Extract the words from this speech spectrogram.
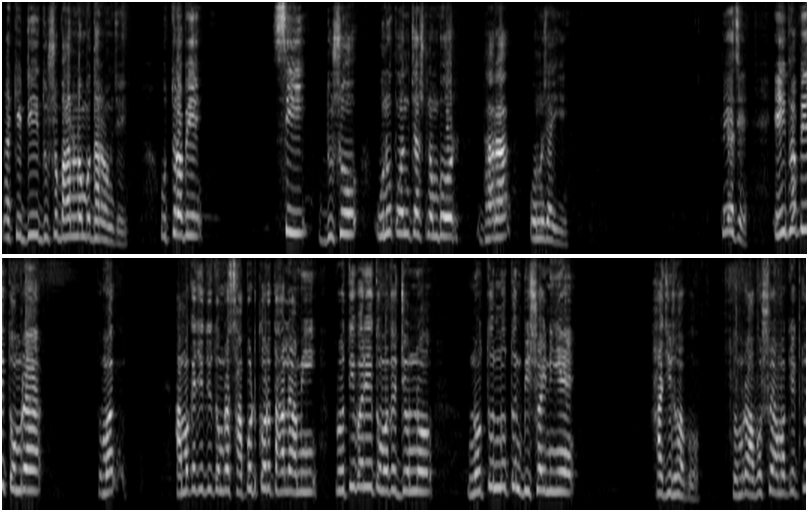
নাকি ডি দুশো বাহান্ন নম্বর ধারা অনুযায়ী। উত্তর হবে সি দুশো উনপঞ্চাশ নম্বর ধারা অনুযায়ী। ঠিক আছে? এইভাবে তোমরা তোমা আমাকে যদি তোমরা সাপোর্ট করো, তাহলে আমি প্রতিবারই তোমাদের জন্য নতুন নতুন বিষয় নিয়ে হাজির হব। তোমরা অবশ্যই আমাকে একটু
